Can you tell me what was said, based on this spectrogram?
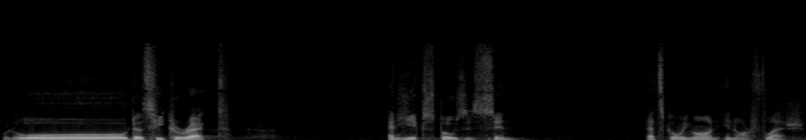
but oh, does he correct. And he exposes sin that's going on in our flesh.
